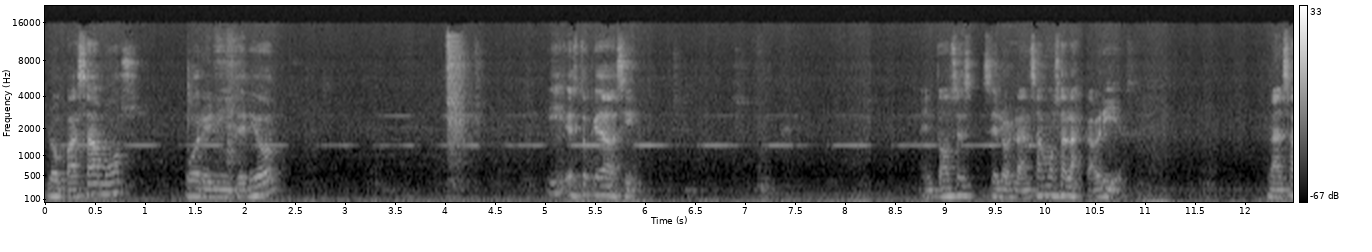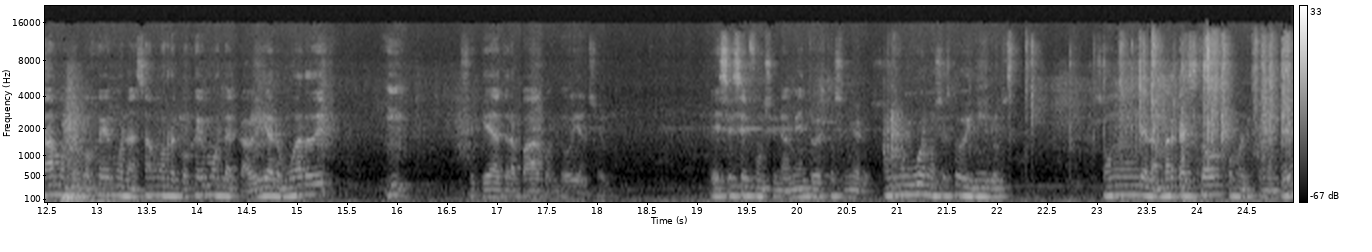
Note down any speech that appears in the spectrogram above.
Lo pasamos por el interior. Y esto queda así. Entonces se los lanzamos a las cabrillas. Lanzamos, recogemos, lanzamos, recogemos, la cabrilla lo muerde y se queda atrapada con todo y el suelo. Ese es el funcionamiento de estos señores. Son muy buenos estos vinilos. Son de la marca Store, como les comenté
